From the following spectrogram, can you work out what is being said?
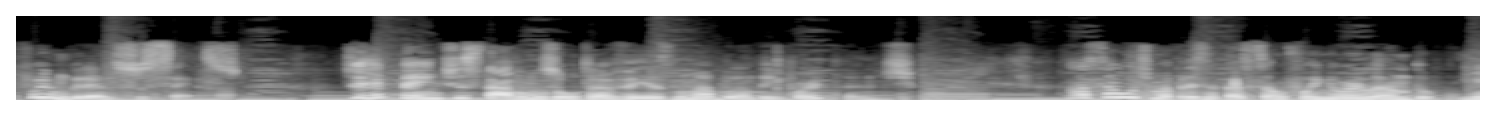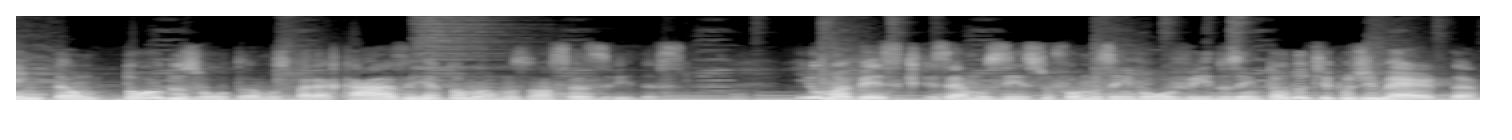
Foi um grande sucesso. De repente, estávamos outra vez numa banda importante. Nossa última apresentação foi em Orlando e então todos voltamos para casa e retomamos nossas vidas. E uma vez que fizemos isso, fomos envolvidos em todo tipo de merda.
